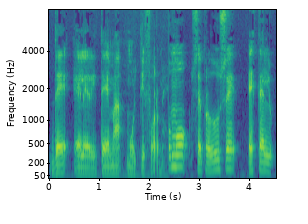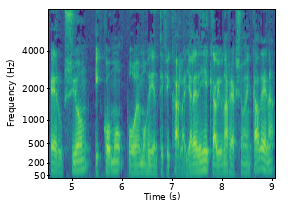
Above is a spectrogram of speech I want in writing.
del el eritema multiforme. ¿Cómo se produce esta erupción y cómo podemos identificarla. Ya les dije que había una reacción en cadena.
